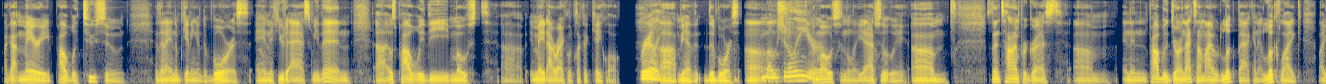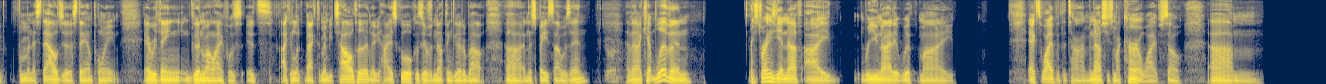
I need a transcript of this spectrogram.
I got married probably too soon, and then I ended up getting a divorce. And if you'd asked me then, uh, it was probably the most. Uh, it made Iraq look like a cakewalk. Really? Um, yeah, the, the divorce. Um, Emotionally, or Emotionally, yeah, absolutely. Um, so then time progressed, um, and then probably during that time, I would look back, and it looked like, like from a nostalgia standpoint, everything good in my life was. It's I can look back to maybe childhood, maybe high school, because there was nothing good about uh, in the space I was in. And then I kept living, and strangely enough, I reunited with my ex-wife at the time, and now she's my current wife. So. Um,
